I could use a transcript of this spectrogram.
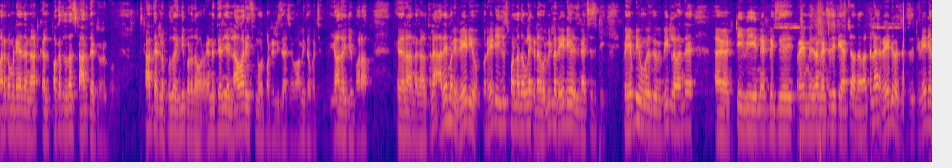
மறக்க முடியாத நாட்கள். பக்கத்தில் தான் ஸ்டார் தேட்டர் இருக்கும். ஸ்டார் தேட்டரில் பொதுவாக ஹிந்தி படம் தான் வரும். எனக்கு தெரிஞ்ச லாவாரிஸ்னு ஒரு படம் ரிலீஸ் ஆச்சு. அமிதாப் பச்சன் யாதவ் பாராத் இதெல்லாம் அந்த காலத்தில். அதே மாதிரி ரேடியோ ரேடியோ யூஸ் பண்ணாதவங்களே கிடையாது. ஒரு வீட்டில் ரேடியோ இஸ் நெசசிட்டி இப்போ எப்படி உங்களுக்கு வீட்டில் வந்து டிவி நெட்ஃப்ளிக்ஸு ப்ரைம் இதெல்லாம் நெசசிட்டி ஆச்சு அந்த காலத்தில் radio is necessity radio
